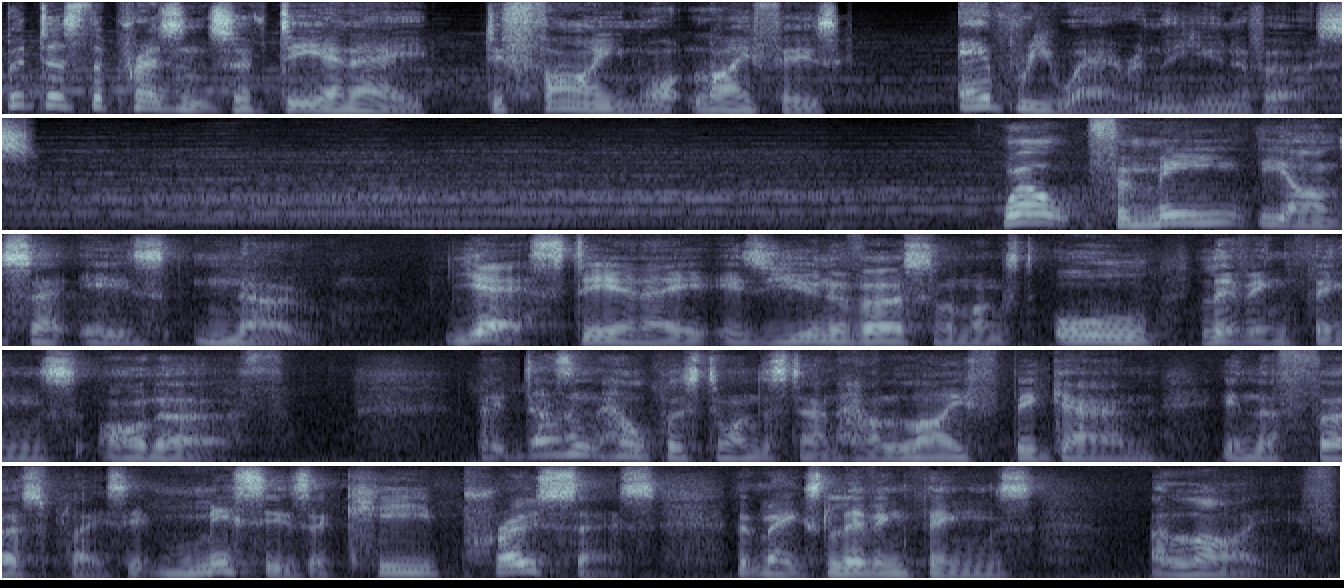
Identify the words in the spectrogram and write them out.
But does the presence of DNA define what life is everywhere in the universe? Well, for me, the answer is no. Yes, DNA is universal amongst all living things on Earth. But it doesn't help us to understand how life began in the first place. It misses a key process that makes living things alive.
